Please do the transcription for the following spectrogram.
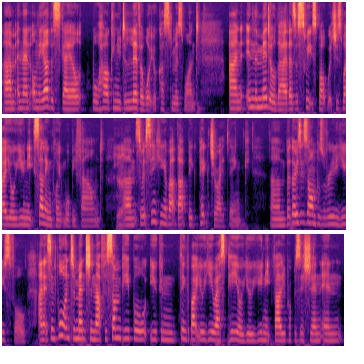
um, and then on the other scale, well, how can you deliver what your customers want? And in the middle there, there's a sweet spot, which is where your unique selling point will be found. Yeah. Um, so it's thinking about that big picture, I think. Um, but those examples are really useful. And it's important to mention that for some people, you can think about your USP or your unique value proposition in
